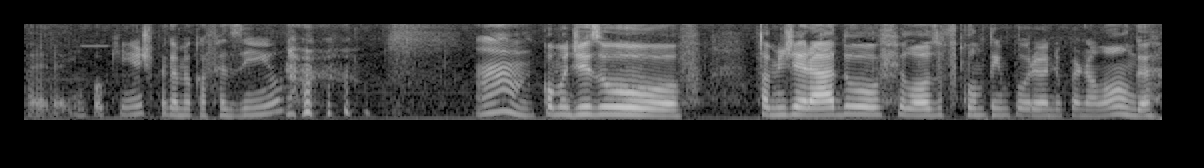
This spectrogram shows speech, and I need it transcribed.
Pera aí um pouquinho, deixa eu pegar meu cafezinho. Hum, Como diz o famigerado filósofo contemporâneo Pernalonga,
